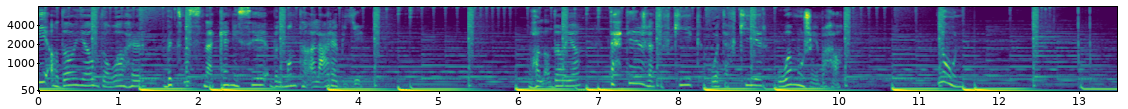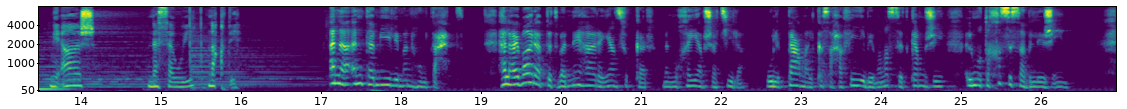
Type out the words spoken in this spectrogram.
في قضايا وظواهر بتمسنا كنساء بالمنطقة العربية. وهالقضايا تحتاج لتفكيك وتفكير ومجابهة. نون. نقاش نسوي نقدي. أنا أنتمي لمن هم تحت. هالعبارة بتتبناها ريان سكر من مخيم شتيلة واللي بتعمل كصحفية بمنصة كمجي المتخصصة باللاجئين.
